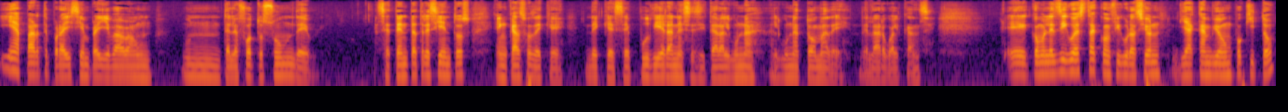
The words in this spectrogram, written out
Y aparte por ahí siempre llevaba un, un telefoto zoom de 70-300 en caso de que de que se pudiera necesitar alguna, alguna toma de, largo alcance. Eh, como les digo, esta configuración ya cambió un poquito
